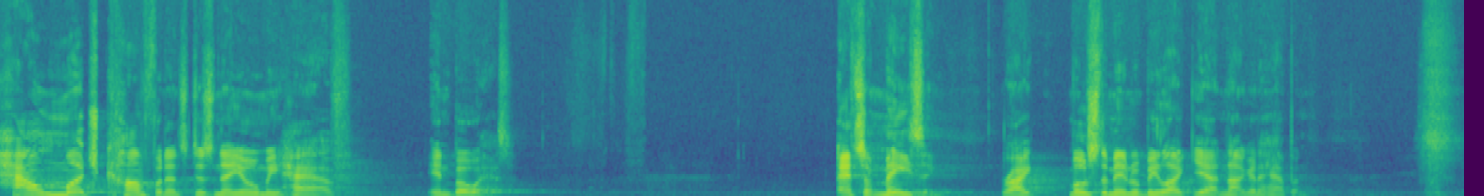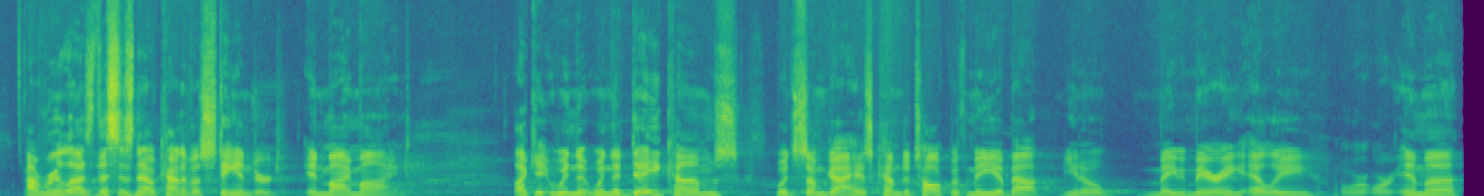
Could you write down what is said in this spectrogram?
How much confidence does Naomi have in Boaz? That's amazing, right? Most of the men would be like, yeah, not going to happen. I realize this is now kind of a standard in my mind. Like it, when, the, when the day comes when some guy has come to talk with me about, you know, maybe marrying Ellie or, or Emma,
